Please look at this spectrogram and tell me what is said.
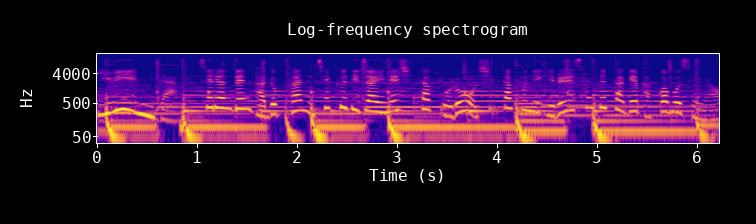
2위입니다. 세련된 바둑판 체크 디자인의 식탁보로 식탁 분위기를 산뜻하게 바꿔보세요.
